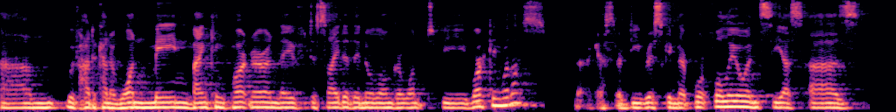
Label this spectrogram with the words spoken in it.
um, we've had a kind of one main banking partner, and they've decided they no longer want to be working with us. I guess they're de-risking their portfolio and see us as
